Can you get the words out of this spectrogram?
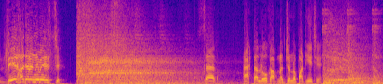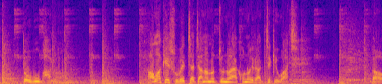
দেড় হাজারে নেমে এসছে। স্যার একটা লোক আপনার জন্য পাঠিয়েছে। তবু ভালো। আমাকে শুভেচ্ছা জানানোর জন্য এখনও ওই রাজ্যে কেউ আছে। দাও।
